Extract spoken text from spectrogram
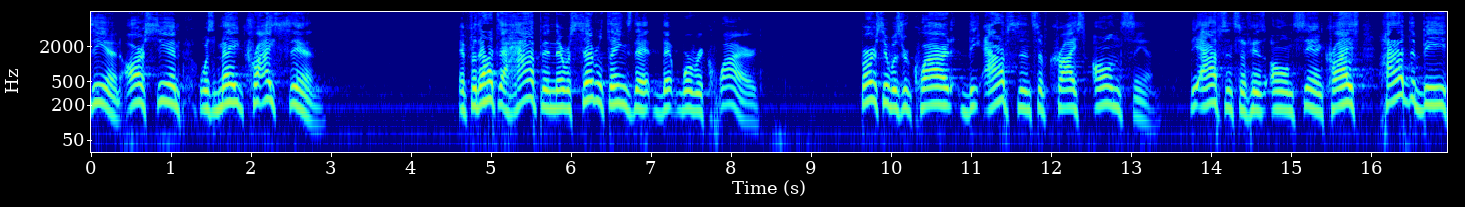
sin. Our sin was made Christ's sin. And for that to happen, there were several things that, that were required. First, it was required the absence of Christ's own sin, the absence of his own sin. Christ had to be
